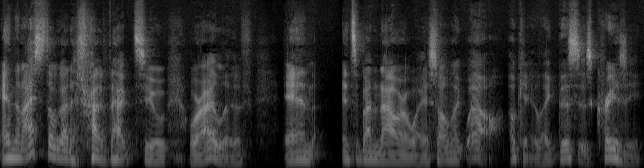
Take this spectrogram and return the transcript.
And then I still got to drive back to where I live, and it's about an hour away. So I'm like, wow, okay, like this is crazy.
